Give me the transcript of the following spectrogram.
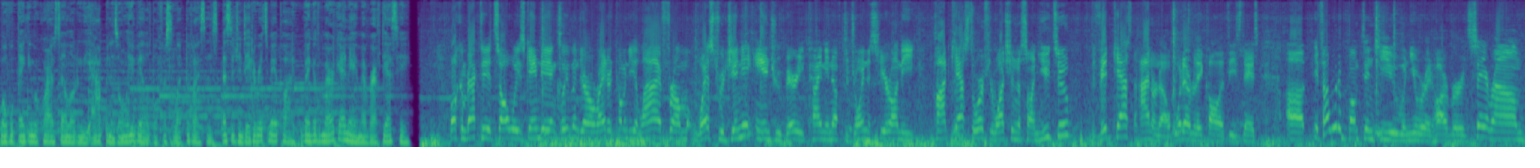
Mobile banking requires downloading the app and is only available for select devices. Message and data rates may apply. Bank of America and a member FDIC. Welcome back to It's Always Game Day in Cleveland. Daryl Ruiter coming to you live from West Virginia. Andrew Berry, kind enough to join us here on the podcast, or if you're watching us on YouTube, the vidcast, I don't know, whatever they call it these days. Uh, if I would have bumped into you when you were at Harvard, say around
